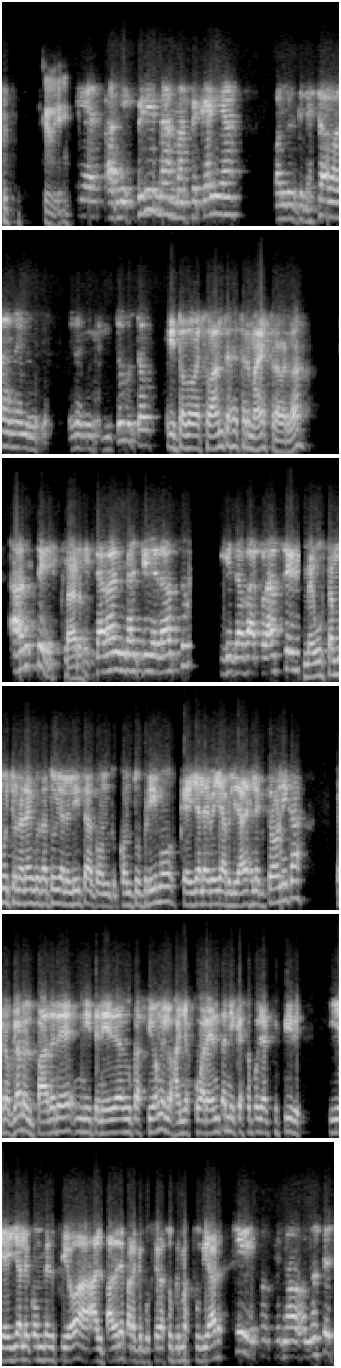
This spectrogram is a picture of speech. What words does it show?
Qué bien. Y a, a mis primas más pequeñas, cuando ingresaban en el, en el instituto, Y todo eso antes de ser maestra, ¿verdad? antes Claro. estaba en bachillerato y daba clases. Me gusta mucho una anécdota tuya, Lelita, con, con tu primo, que ella le veía habilidades electrónicas, pero claro, el padre ni tenía idea de educación en los años 40, ni que eso podía existir. Y ella le convenció a- al padre para que pusiera a su primo a estudiar. Sí, porque no, no se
